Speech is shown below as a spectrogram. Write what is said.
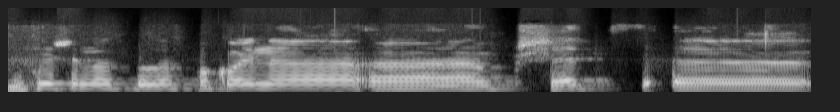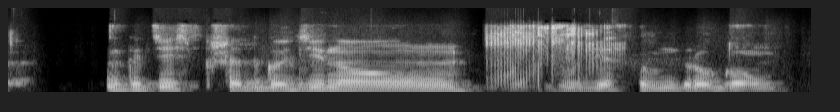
Dzisiejsza noc była spokojna. E, przed, e, gdzieś przed godziną 22 e,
